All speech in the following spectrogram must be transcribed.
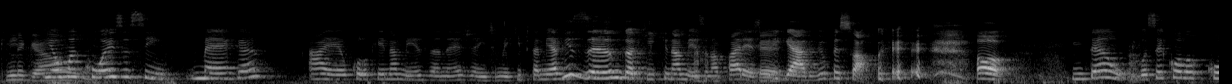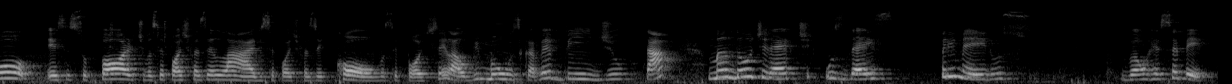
Que legal. E é uma coisa assim, mega. Ah, é, eu coloquei na mesa, né, gente? Minha equipe tá me avisando aqui que na mesa não aparece. É. Obrigado, viu, pessoal? Ó, então, você colocou esse suporte, você pode fazer live, você pode fazer call, você pode, sei lá, ouvir música, ver vídeo, tá? Mandou o direct, os 10 primeiros vão receber,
